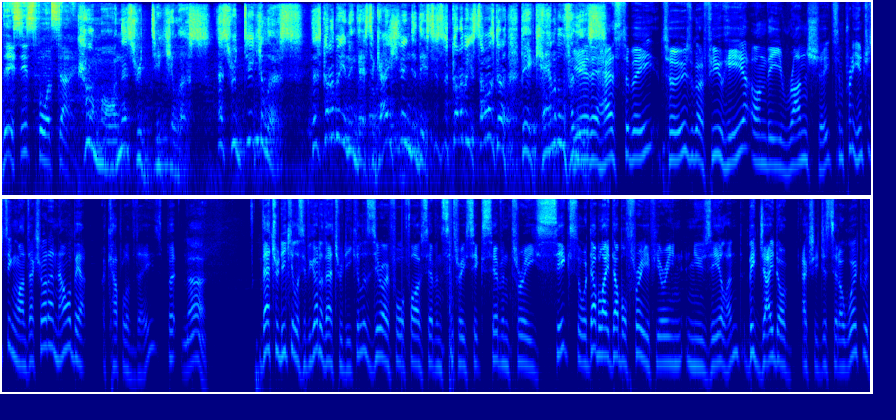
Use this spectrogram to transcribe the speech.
This is Sports Day. Come on, that's ridiculous. That's ridiculous. There's got to be an investigation into this. This has got to be someone's got to be accountable for yeah, this. Yeah, there has to be twos. We've got a few here on the run sheet. Some pretty interesting ones, actually. I don't know about a couple of these, but no. That's ridiculous. If you got a that's ridiculous, zero four five seven seven three six seven three six or double eight double three if you're in New Zealand. Big J Dog actually just said I worked with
